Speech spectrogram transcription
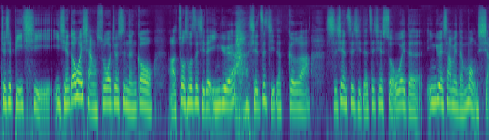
就是比起以前都会想说，就是能够啊做出自己的音乐啊，写自己的歌啊，实现自己的这些所谓的音乐上面的梦想。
